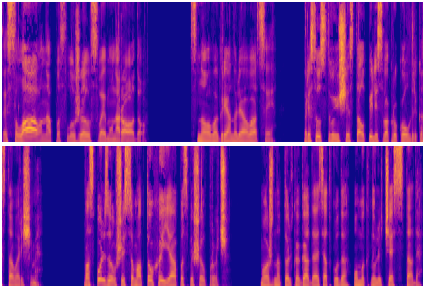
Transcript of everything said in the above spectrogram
Ты славно послужил своему народу». Снова грянули овации. Присутствующие столпились вокруг Олдрика с товарищами. Воспользовавшись суматохой, я поспешил прочь. Можно только гадать, откуда умыкнули часть стада.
